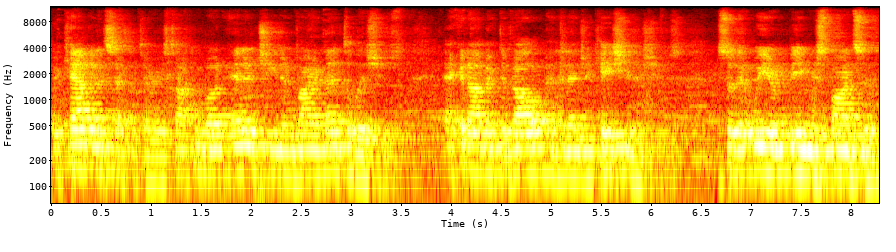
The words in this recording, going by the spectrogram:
but cabinet secretaries, talking about energy and environmental issues, economic development and education issues, so that we are being responsive.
